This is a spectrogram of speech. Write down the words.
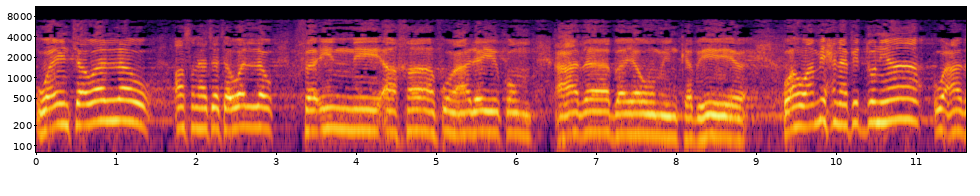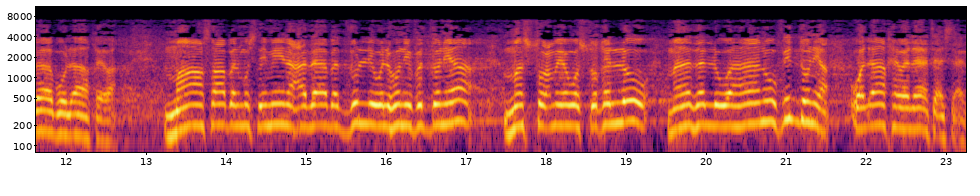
وإن تولوا أصلا تتولوا فإني أخاف عليكم عذاب يوم كبير. وهو محنة في الدنيا وعذاب الآخرة. ما أصاب المسلمين عذاب الذل والهن في الدنيا ما استعمروا واستغلوا ما ذلوا وهانوا في الدنيا. والآخرة لا تسأل.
